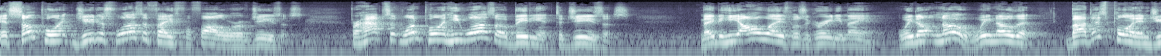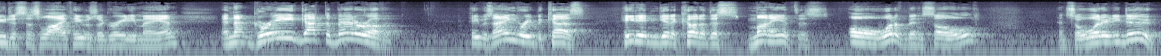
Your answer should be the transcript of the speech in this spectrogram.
at some point Judas was a faithful follower of Jesus. Perhaps at one point he was obedient to Jesus. Maybe he always was a greedy man. We don't know. We know that by this point in Judas's life he was a greedy man, and that greed got the better of him. He was angry because he didn't get a cut of this money if this oil would have been sold. And so what did he do?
